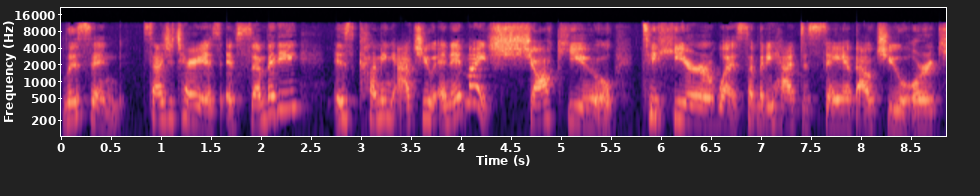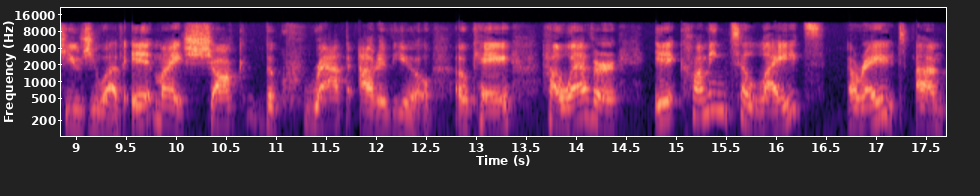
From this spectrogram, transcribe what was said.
listen, Sagittarius, if somebody is coming at you and it might shock you to hear what somebody had to say about you or accuse you of. It might shock the crap out of you, okay? However, it coming to light all right um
